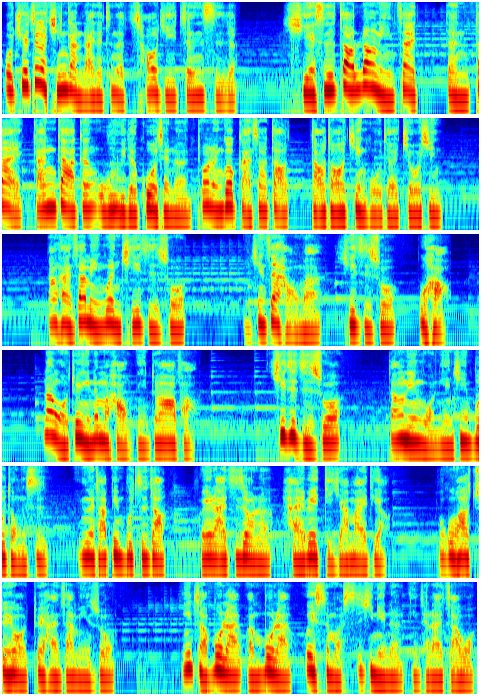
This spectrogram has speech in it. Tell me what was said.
我觉得这个情感来的真的超级真实的，写实到让你在等待、尴尬跟无语的过程呢，都能够感受到刀刀见骨的揪心。当韩三明问妻子说：“你现在好吗？”妻子说：“不好。”那我对你那么好，你都要跑？妻子只说：“当年我年轻不懂事，因为他并不知道回来之后呢，还被抵押卖掉。不过他最后对韩三明说：‘你早不来，晚不来，为什么十几年了你才来找我？’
